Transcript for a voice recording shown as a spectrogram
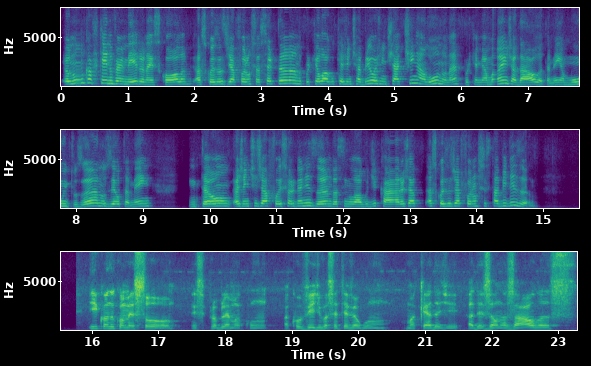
eu nunca fiquei no vermelho na escola, as coisas já foram se acertando, porque logo que a gente abriu, a gente já tinha aluno, né? Porque minha mãe já dá aula também há muitos anos, eu também. Então, a gente já foi se organizando, assim, logo de cara, já, as coisas já foram se estabilizando. E quando começou esse problema com a Covid, você teve alguma queda de adesão nas aulas?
